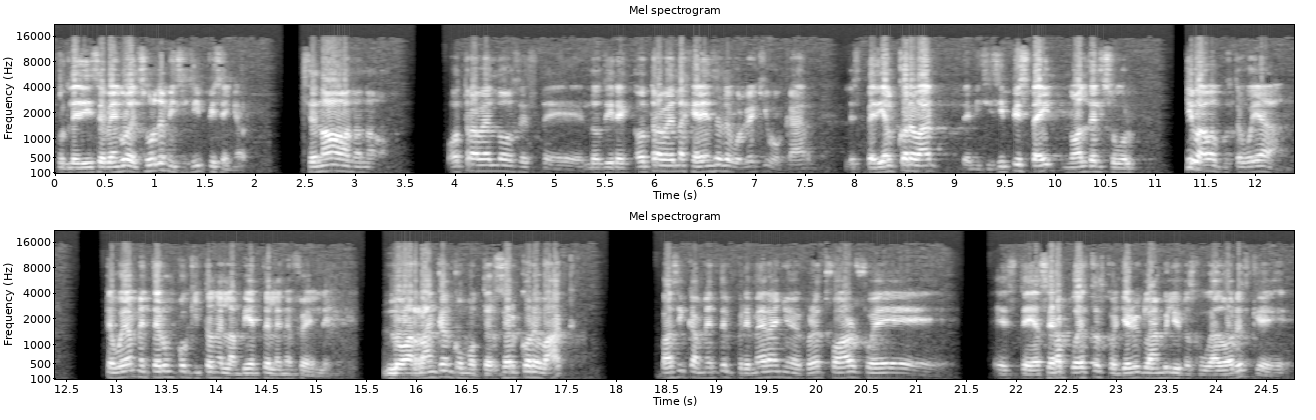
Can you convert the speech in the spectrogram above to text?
pues le dice, vengo del sur de Mississippi, señor. Dice, no, no, no, otra vez los, este, los direct otra vez la gerencia se volvió a equivocar, les pedí al coreback de Mississippi State, no al del sur. Y vamos, pues te voy a, te voy a meter un poquito en el ambiente de la NFL. Lo arrancan como tercer coreback. Básicamente el primer año de Brett Favre fue este, hacer apuestas con Jerry Glanville y los jugadores que,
